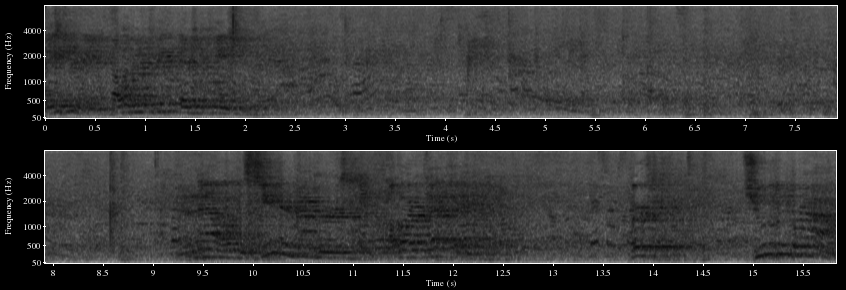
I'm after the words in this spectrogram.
in elementary education. And now, the senior members of our tech family. First, Julie Brown.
